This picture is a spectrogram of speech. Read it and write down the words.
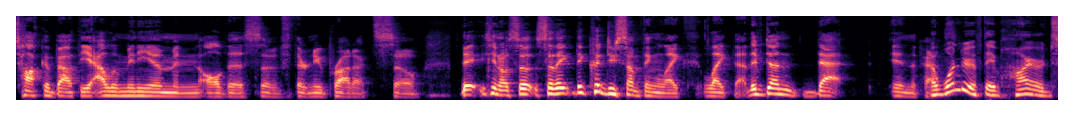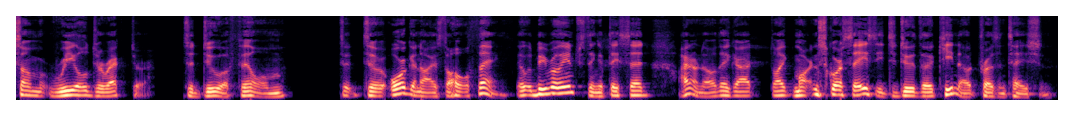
talk about the aluminium and all this of their new products. So they you know so so they, they could do something like like that. They've done that in the past. I wonder if they've hired some real director to do a film to, to organize the whole thing. It would be really interesting if they said, I don't know, they got like Martin Scorsese to do the keynote presentation.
